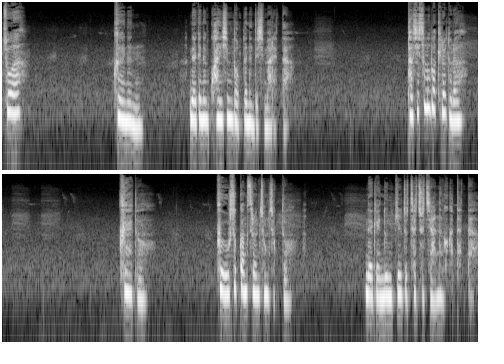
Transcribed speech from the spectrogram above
좋아. 그 애는 내게는 관심도 없다는 듯이 말했다. 다시 스무 바퀴를 돌아. 그 애도, 그 우스꽝스러운 종족도 내게 눈길조차 주지 않는 것 같았다.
